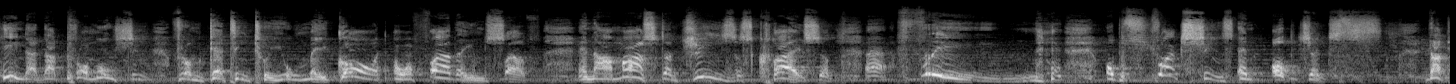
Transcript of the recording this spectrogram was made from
hinder that promotion from getting to you. May God, our Father Himself, and our Master Jesus Christ uh, free obstructions and objects that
